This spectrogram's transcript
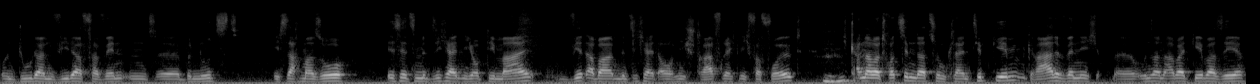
und du dann wieder verwendend äh, benutzt, ich sag mal so, ist jetzt mit Sicherheit nicht optimal, wird aber mit Sicherheit auch nicht strafrechtlich verfolgt. Mhm. Ich kann aber trotzdem dazu einen kleinen Tipp geben, gerade wenn ich äh, unseren Arbeitgeber sehe.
